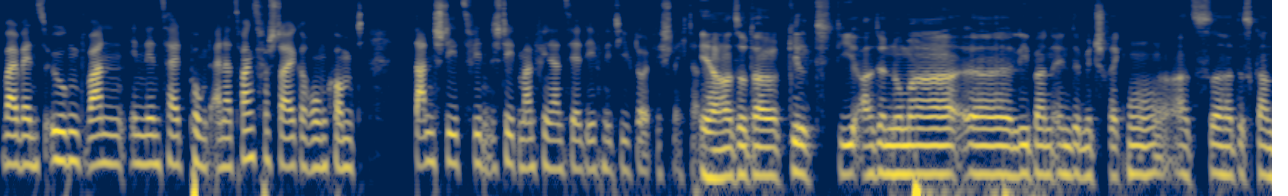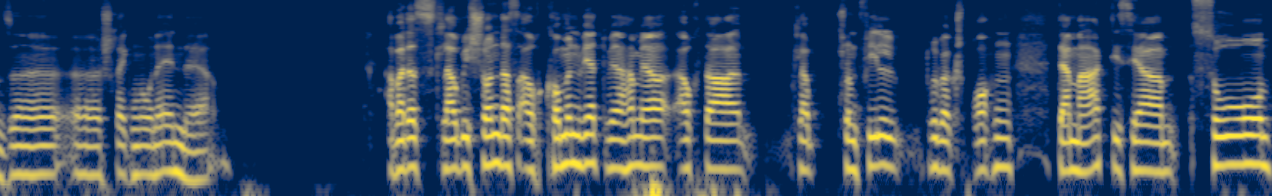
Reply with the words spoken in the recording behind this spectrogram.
weil wenn es irgendwann in den Zeitpunkt einer Zwangsversteigerung kommt, dann steht man finanziell definitiv deutlich schlechter. Ja, also da gilt die alte Nummer, äh, lieber ein Ende mit Schrecken als äh, das ganze äh, Schrecken ohne Ende. Ja. Aber das glaube ich schon, dass auch kommen wird. Wir haben ja auch da, glaube schon viel drüber gesprochen. Der Markt ist ja so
